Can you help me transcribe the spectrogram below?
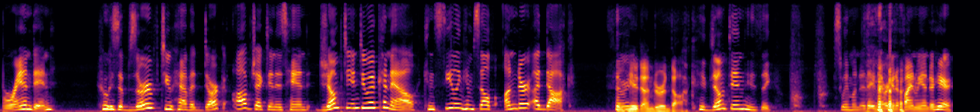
Brandon, who is observed to have a dark object in his hand, jumped into a canal, concealing himself under a dock. He hid under a dock. He jumped in. He's like, swim under. There. They're never going to find me under here.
